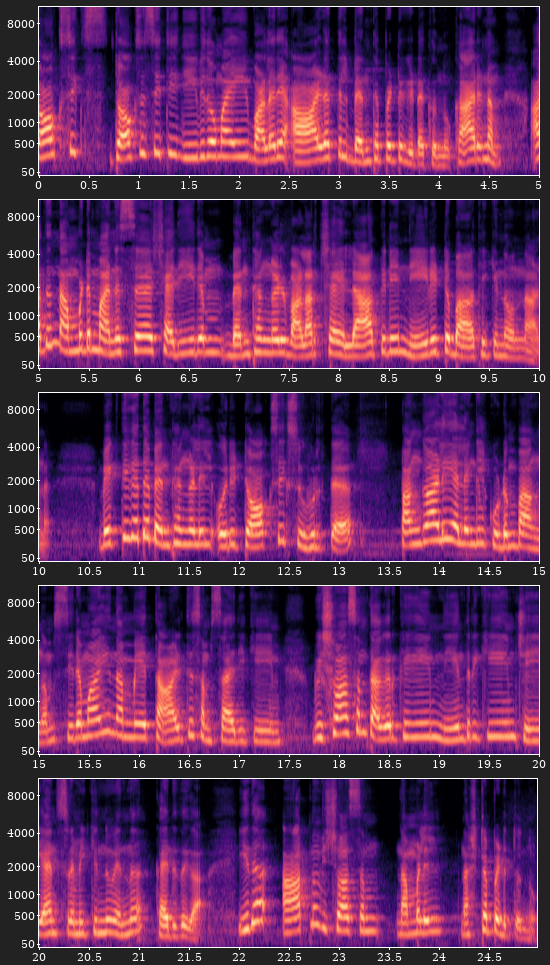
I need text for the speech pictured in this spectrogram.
ടോക്സിക്സ് ടോക്സിസിറ്റി ജീവിതവുമായി വളരെ ആഴത്തിൽ ബന്ധപ്പെട്ട് കിടക്കുന്നു. കാരണം അത് നമ്മുടെ മനസ്സ് ശരീരം ബന്ധങ്ങൾ വളർച്ച എല്ലാത്തിനെയും നേരിട്ട് ബാധിക്കുന്ന ഒന്നാണ്. വ്യക്തിഗത ബന്ധങ്ങളിൽ ഒരു ടോക്സിക് സുഹൃത്ത് പങ്കാളി അല്ലെങ്കിൽ കുടുംബാംഗം സ്ഥിരമായി നമ്മെ താഴ്ത്തി സംസാരിക്കുകയും വിശ്വാസം തകർക്കുകയും നിയന്ത്രിക്കുകയും ചെയ്യാൻ ശ്രമിക്കുന്നുവെന്ന് കരുതുക. ഇത് ആത്മവിശ്വാസം നമ്മളിൽ നഷ്ടപ്പെടുത്തുന്നു.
